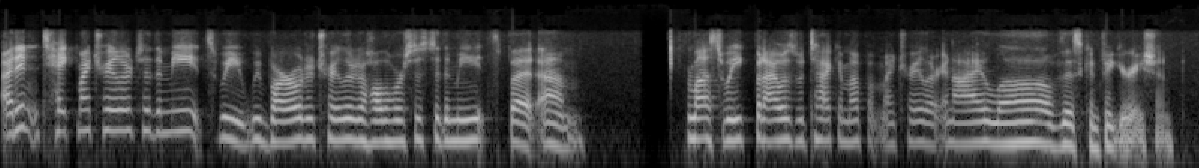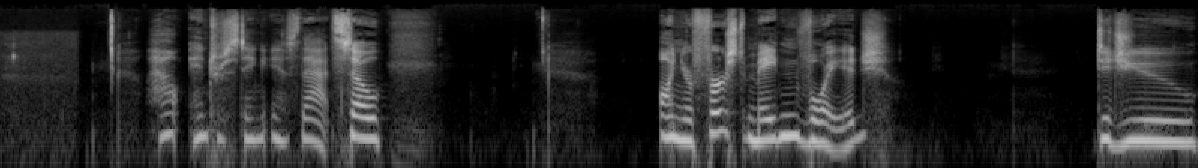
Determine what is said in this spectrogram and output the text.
I didn't take my trailer to the meets. We we borrowed a trailer to haul the horses to the meets, but um last week, but I was would tack him up at my trailer and I love this configuration. How interesting is that? So, on your first maiden voyage, did you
